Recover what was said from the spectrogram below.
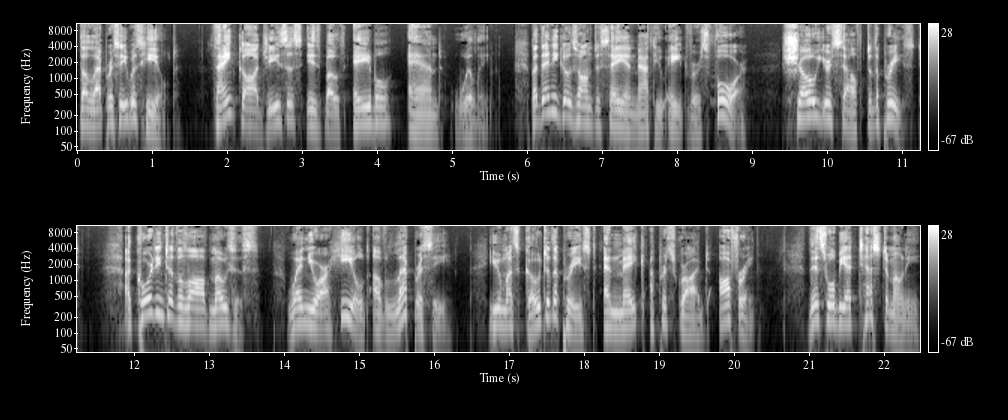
the leprosy was healed. Thank God Jesus is both able and willing. But then he goes on to say in Matthew 8, verse 4, Show yourself to the priest. According to the law of Moses, when you are healed of leprosy, you must go to the priest and make a prescribed offering. This will be a testimony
